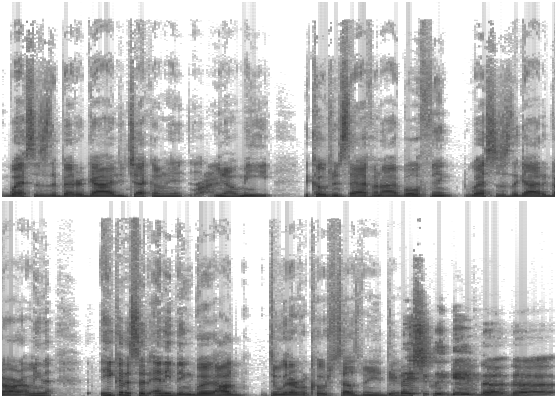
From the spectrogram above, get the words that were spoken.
Wes is the better guy to check him. It- Right. You know, me, the coaching staff, and I both think Wes is the guy to guard. I mean, he could have said anything, but I'll do whatever coach tells me to do. he basically gave the the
